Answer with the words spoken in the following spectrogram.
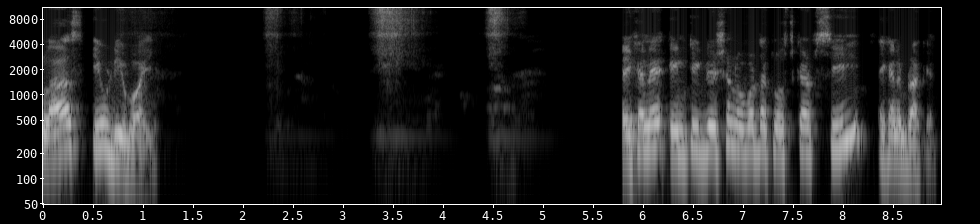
plus u dy এখানে integration over the closed curve C এখানে ব্র্যাকেট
